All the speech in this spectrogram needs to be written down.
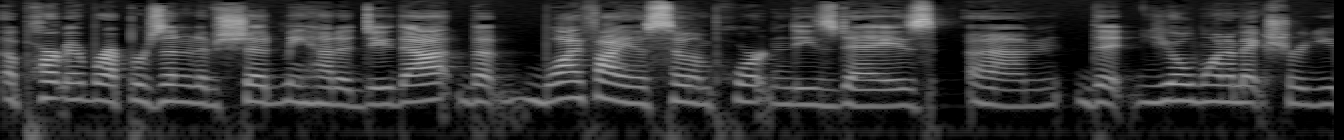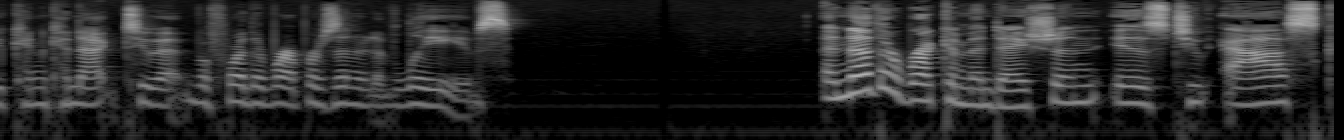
apartment representative showed me how to do that. But Wi Fi is so important these days um, that you'll want to make sure you can connect to it before the representative leaves. Another recommendation is to ask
